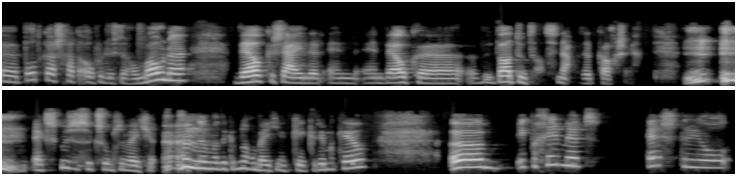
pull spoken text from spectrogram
uh, podcast gaat over dus de hormonen. Welke zijn er en, en welke, wat doet wat? Nou, dat heb ik al gezegd. Excuses als ik soms een beetje want ik heb nog een beetje een kikker in mijn keel. Um, ik begin met estriol,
